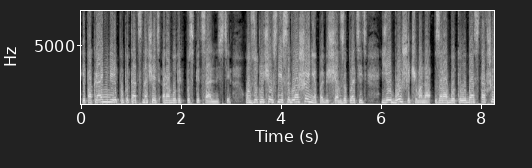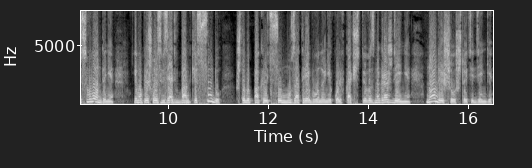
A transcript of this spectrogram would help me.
и, по крайней мере, попытаться начать работать по специальности. Он заключил с ней соглашение, пообещав заплатить ей больше, чем она заработала бы, оставшись в Лондоне. Ему пришлось взять в банке суду, чтобы покрыть сумму, затребованную Николь в качестве вознаграждения, но он решил, что эти деньги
